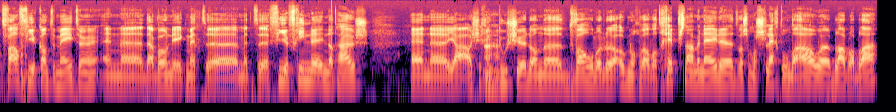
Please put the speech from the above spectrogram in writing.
12 vierkante meter. En eh, daar woonde ik met, eh, met vier vrienden in dat huis. En eh, ja, als je ging Aha. douchen, dan eh dwarrelde er ook nog wel wat gips naar beneden. Het was allemaal slecht onderhouden, bla bla bla.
